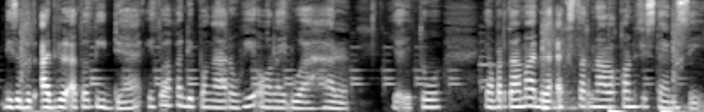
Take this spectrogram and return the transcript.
disebut adil atau tidak itu akan dipengaruhi oleh dua hal, yaitu yang pertama adalah eksternal konsistensi.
